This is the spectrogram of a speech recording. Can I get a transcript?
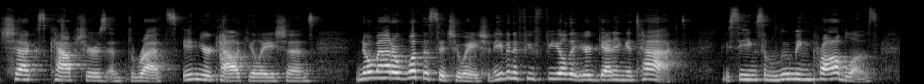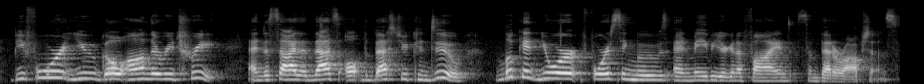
checks, captures, and threats in your calculations no matter what the situation, even if you feel that you're getting attacked, you're seeing some looming problems, before you go on the retreat and decide that that's all the best you can do, look at your forcing moves and maybe you're going to find some better options.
